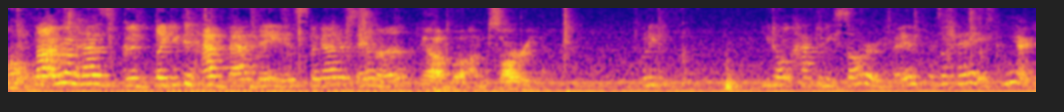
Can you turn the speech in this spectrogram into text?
Oh. Not everyone has good, like, you can have bad days. Like, I understand that. Yeah, but I'm sorry. What do you. You don't have to be sorry, babe. It's okay. Come here.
